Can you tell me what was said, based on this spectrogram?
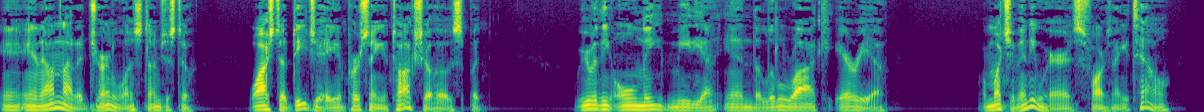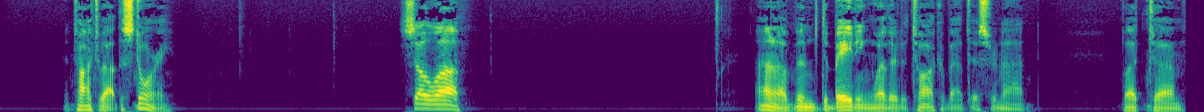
and, and I'm not a journalist, I'm just a washed up DJ impersonating a talk show host, but we were the only media in the Little Rock area, or much of anywhere as far as I could tell, that talked about the story. So, uh, I don't know. I've been debating whether to talk about this or not, but um,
